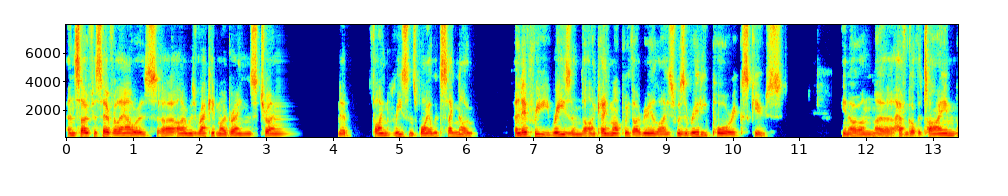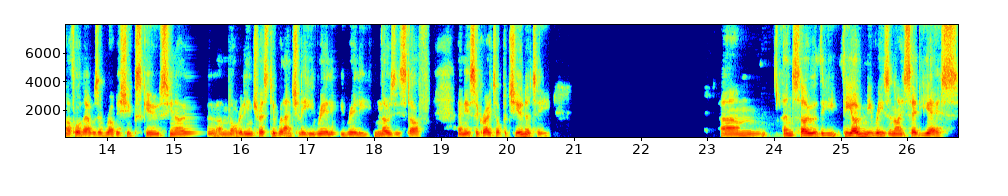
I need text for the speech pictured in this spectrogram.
And so for several hours, uh, I was racking my brains trying to find reasons why I would say no. And every reason that I came up with, I realized was a really poor excuse. You know, I uh, haven't got the time. I thought that was a rubbish excuse. You know, I'm not really interested. Well, actually, he really, really knows his stuff, and it's a great opportunity. Um, and so the the only reason I said yes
